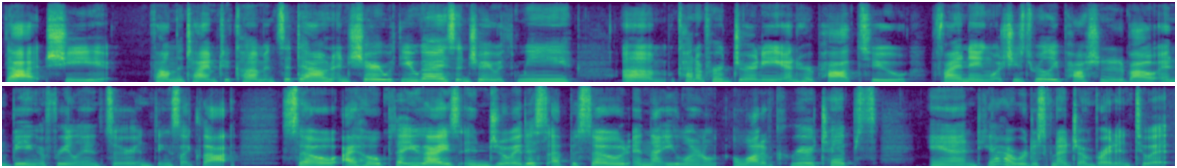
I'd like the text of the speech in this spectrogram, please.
that she found the time to come and sit down and share with you guys and share with me um, kind of her journey and her path to finding what she's really passionate about and being a freelancer and things like that. So I hope that you guys enjoy this episode and that you learn a lot of career tips. And yeah, we're just going to jump right into it.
